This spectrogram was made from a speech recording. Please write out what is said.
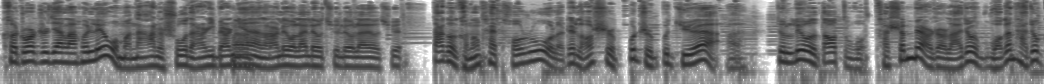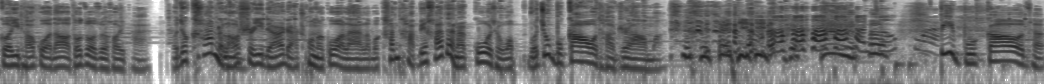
课桌之间来回溜嘛，拿着书在那儿一边念，在那儿溜来溜去，溜来溜去。大哥可能太投入了，这老师不知不觉啊。就溜达到我他身边这儿来，就我跟他就隔一条过道，都坐最后一排。我就看着老师一点一点冲他过来了，我看他别还在那儿过去，我我就不告他，知道吗？真坏。必不告他。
